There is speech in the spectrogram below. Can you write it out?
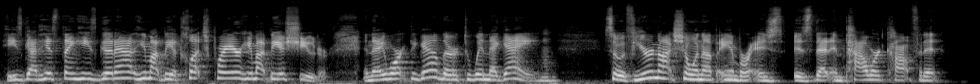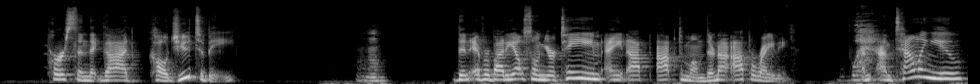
He's got his thing he's good at. He might be a clutch player, he might be a shooter. And they work together to win that game. So if you're not showing up, Amber, as is that empowered, confident person that God called you to be, mm-hmm. then everybody else on your team ain't op- optimum. They're not operating. I'm, I'm telling you,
